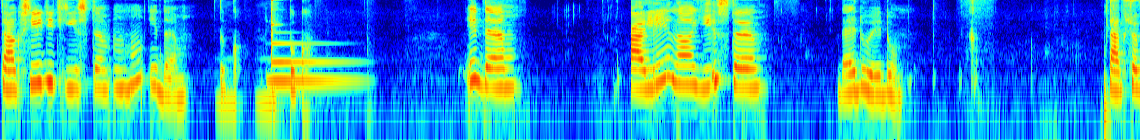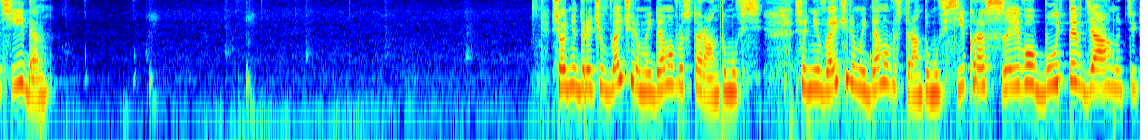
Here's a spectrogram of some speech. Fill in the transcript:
Так, всі йдіть їсти. Угу, ідем. Так, так. Ідем. Аліна їсти. Да йду, йду. Так, все, всі йдемо. Сьогодні, до речі, ввечері ми йдемо в ресторан, тому всі... сьогодні ввечері ми йдемо в ресторан, тому всі красиво будьте вдягнуті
